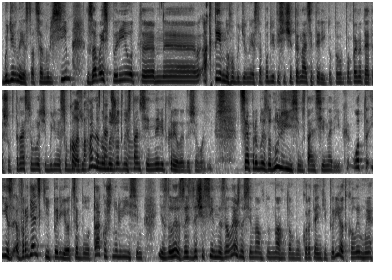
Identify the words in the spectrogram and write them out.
будівництва це 0,7, за весь період е, е, активного будівництва по 2013 рік. Тобто, ви пам'ятаєте, що в 2013 році будівництво було зупинено. Ми жодної станції не відкрили до сьогодні. Це приблизно 0,8 станцій на рік. От і в радянський період це було також 0,8. І за, за, часів незалежності нам, нам там був коротенький період, коли ми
